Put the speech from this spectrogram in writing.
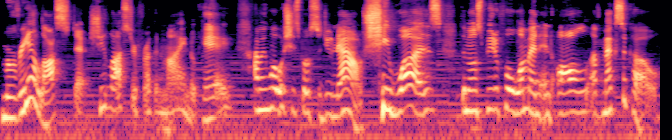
Maria lost it. She lost her fucking mind, okay? I mean, what was she supposed to do now? She was the most beautiful woman in all of Mexico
